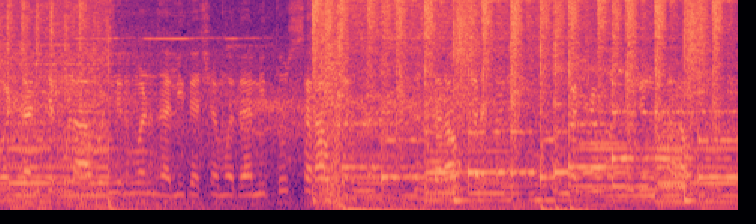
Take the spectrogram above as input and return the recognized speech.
वडिलांच्यामुळे आवड निर्माण झाली त्याच्यामध्ये आणि तो सराव करतो. सराव करताना कशा पद्धतीने सराव करतो.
